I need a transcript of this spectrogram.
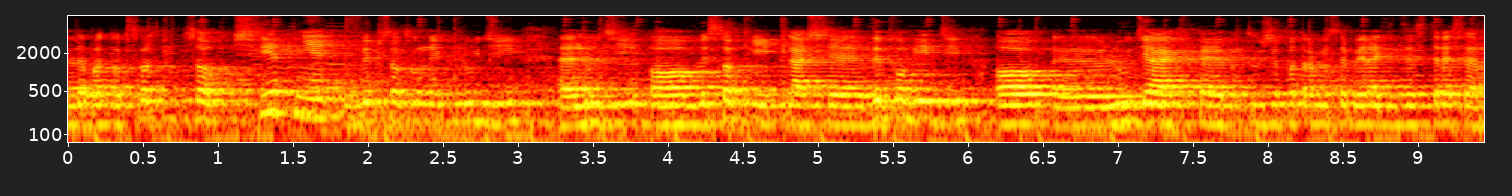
e, debat oksfordzkich, co świetnie wykształconych ludzi, e, ludzi o wysokiej klasie wypowiedzi, o ludziach, którzy potrafią sobie radzić ze stresem,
